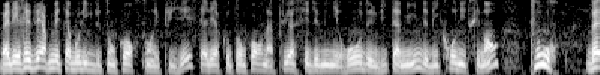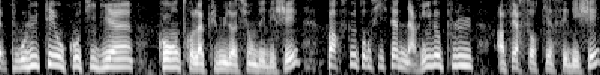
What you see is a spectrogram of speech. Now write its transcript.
ben, les réserves métaboliques de ton corps sont épuisées, c'est-à-dire que ton corps n'a plus assez de minéraux, de vitamines, de micronutriments pour, ben, pour lutter au quotidien contre l'accumulation des déchets, parce que ton système n'arrive plus à faire sortir ces déchets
